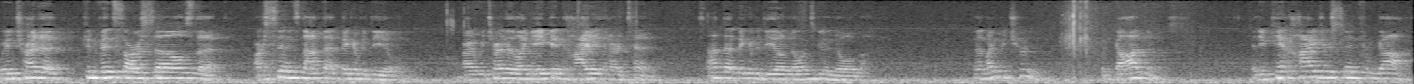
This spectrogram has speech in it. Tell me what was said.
We try to convince ourselves that our sin's not that big of a deal. All right, we try to, like make it and hide it in our tent. It's not that big of a deal. No one's going to know about it. That might be true, but God knows. And you can't hide your sin from God.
